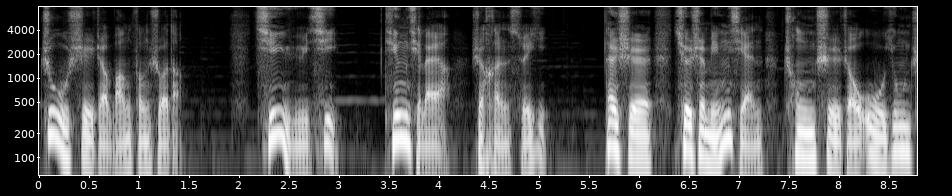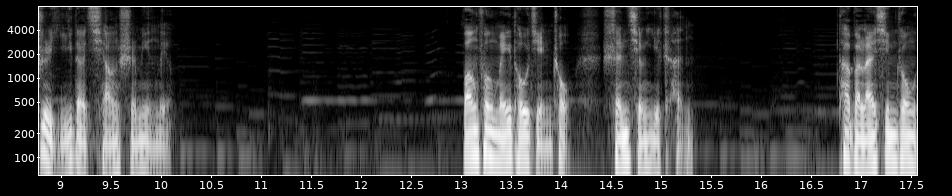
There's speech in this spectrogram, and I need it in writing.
注视着王峰，说道：“其语气听起来啊是很随意，但是却是明显充斥着毋庸置疑的强势命令。”王峰眉头紧皱，神情一沉。他本来心中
